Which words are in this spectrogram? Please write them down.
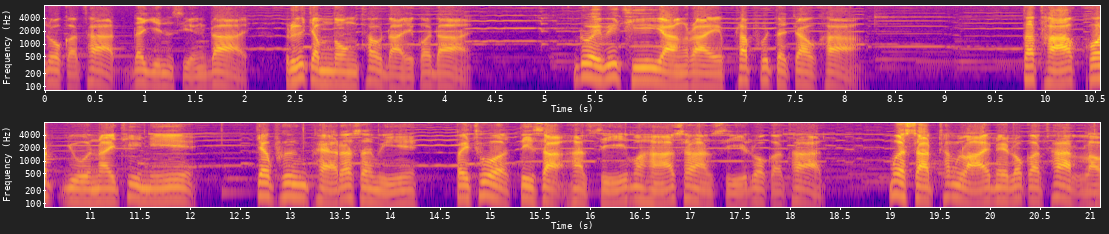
โลกธาตุได้ยินเสียงได้ หรือจำนงเท่าใดก็ได้ ด้วยวิธีอย่างไรพระพุทธเจ้าข้าตถาคตอยู่ในที่นี้จะพึงแผ่รัศมีไปทั่วติสหัสสีมหาสหัสสีโลกธาตุเมื่อสัตว์ทั้งหลายในโลกธาตุเหล่า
